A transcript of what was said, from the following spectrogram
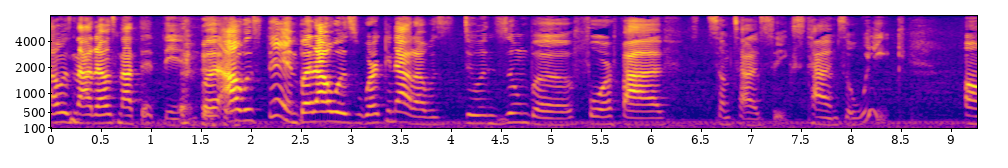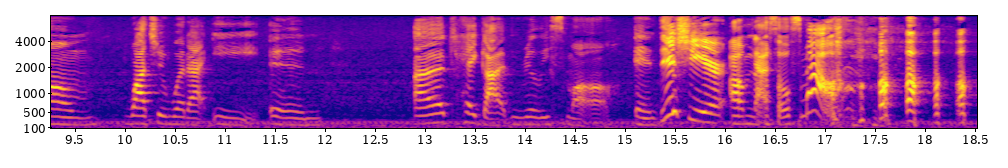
I was not. I was not that thin, but I was thin. But I was working out. I was doing Zumba four, or five, sometimes six times a week. Um, watching what I eat, and I had gotten really small. And this year, I'm not so small.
